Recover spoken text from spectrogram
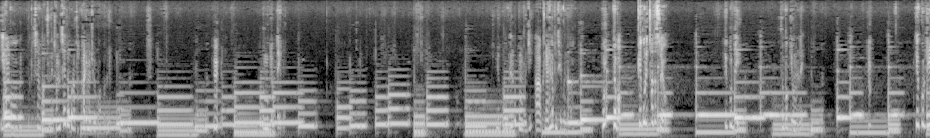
이거. 이거 이거 이거 이거. 이거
